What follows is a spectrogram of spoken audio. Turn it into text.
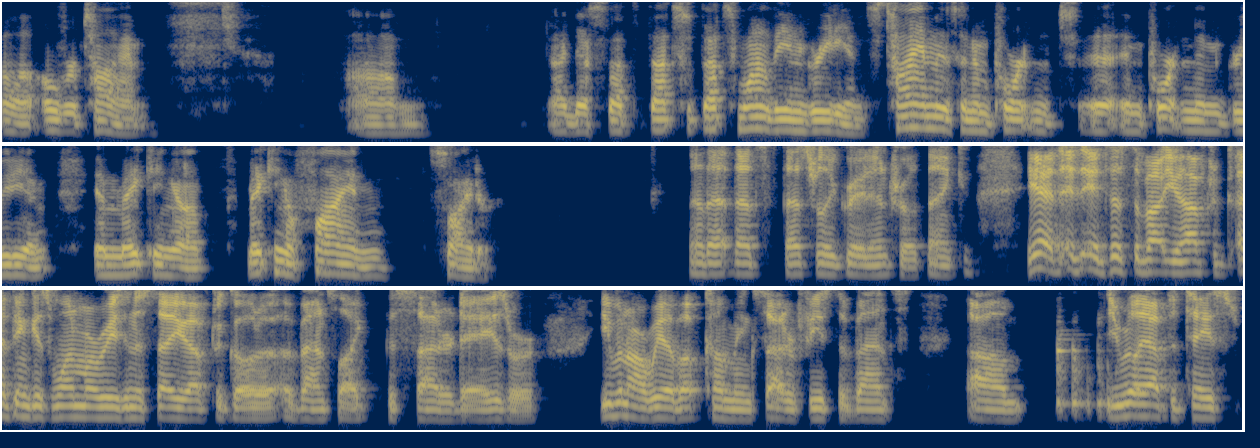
uh, over time. Um, I guess that's that's that's one of the ingredients. Time is an important uh, important ingredient in making a making a fine cider. No, that that's that's really great intro. Thank you. Yeah, it, it's just about you have to. I think it's one more reason to say you have to go to events like the Cider Days or even our we have upcoming cider feast events. Um, you really have to taste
